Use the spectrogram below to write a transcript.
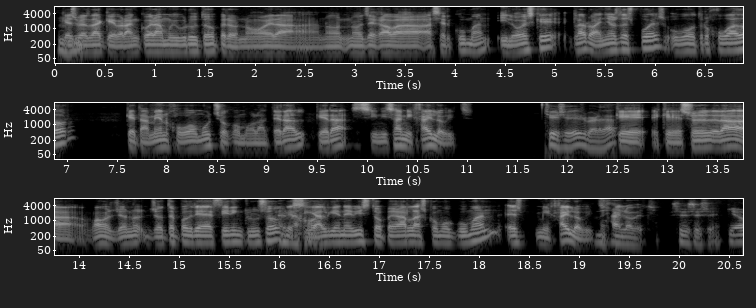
Que es verdad que Branco era muy bruto, pero no, era, no, llegaba a ser Kuman. Y luego es que, claro, años después hubo otro jugador que también jugó mucho como lateral, que era Sinisa Mihailovic. Sí, sí, es verdad. Que, que eso era, vamos, yo, no, yo te podría decir incluso El que si alguien he visto pegarlas como Kuman es Mihailovic. Mihailovic. Sí, sí, sí. Dio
